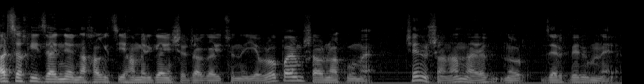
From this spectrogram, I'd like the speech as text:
Արցախի ձայներ նախագծի համերգային շրջագայությունը Եվրոպայում շարունակվում է, չեն ուշանան նաեւ նոր ձեռքբերումները։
